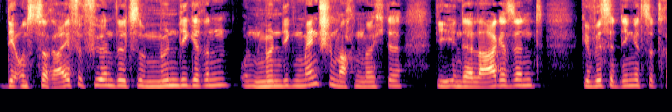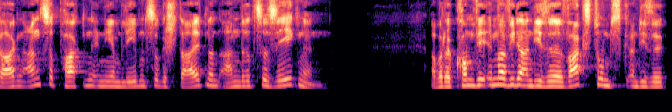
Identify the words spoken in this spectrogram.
der uns zur Reife führen will, zu mündigeren und mündigen Menschen machen möchte, die in der Lage sind, gewisse Dinge zu tragen, anzupacken, in ihrem Leben zu gestalten und andere zu segnen. Aber da kommen wir immer wieder an diese Wachstums, an diese,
